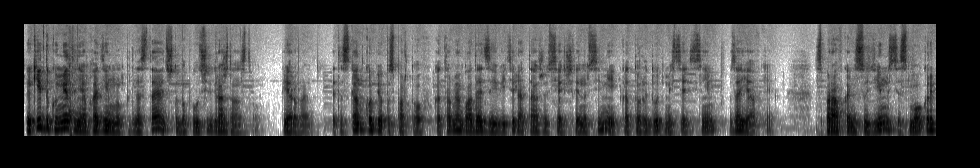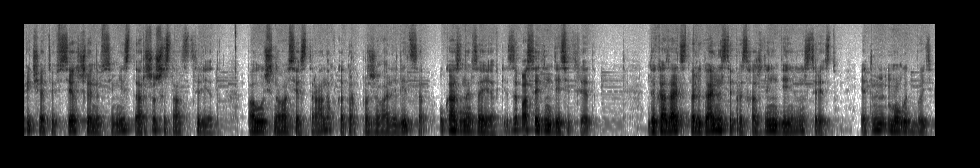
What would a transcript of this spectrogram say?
Какие документы необходимо предоставить, чтобы получить гражданство? Первое. Это скан-копия паспортов, которыми обладает заявитель, а также всех членов семьи, которые идут вместе с ним в заявке. Справка несудимости с мокрой печатью всех членов семьи старше 16 лет, получена во всех странах, в которых проживали лица, указанные в заявке, за последние 10 лет. Доказательства легальности происхождения денежных средств. Это могут быть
